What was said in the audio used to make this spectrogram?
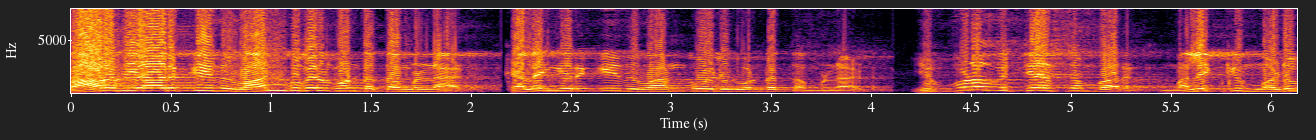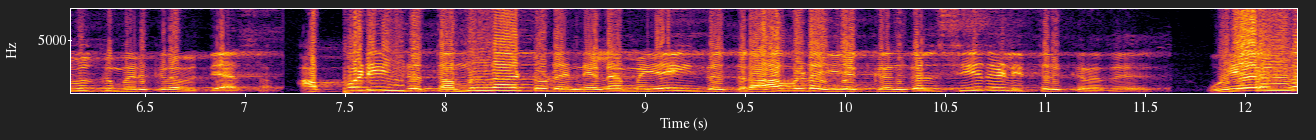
பாரதியாருக்கு இது வான்புகள் கொண்ட தமிழ்நாடு கலைஞருக்கு இது வான்கோழி கொண்ட தமிழ்நாடு எவ்வளவு வித்தியாசம் பாருங்க. மலைக்கும் மடுவுக்கும் இருக்கிற வித்தியாசம். அப்படி இந்த தமிழ்நாட்டுடைய நிலைமையை இந்த திராவிட இயக்கங்கள் சீரழித்திருக்கிறது. உயர்ந்த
